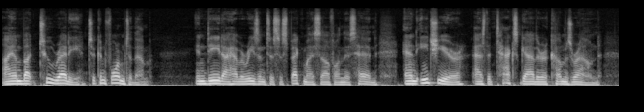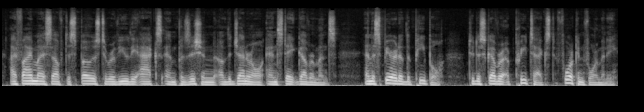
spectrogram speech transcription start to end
I am but too ready to conform to them. Indeed, I have a reason to suspect myself on this head, and each year, as the tax gatherer comes round, I find myself disposed to review the acts and position of the general and state governments, and the spirit of the people, to discover a pretext for conformity.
